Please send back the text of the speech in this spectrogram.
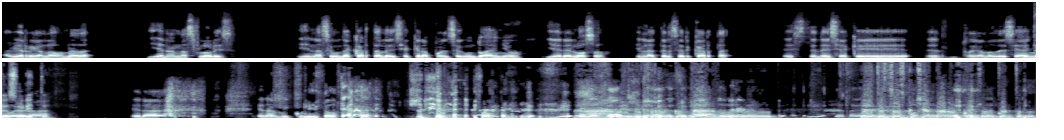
había regalado nada. Y eran las flores. Y en la segunda carta le decía que era por el segundo año y era el oso. Y en la tercera carta, este, le decía que el regalo de ese año era, era, era mi culito. Te estoy escuchando, Aaron. Cuéntalo, cuéntalo.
